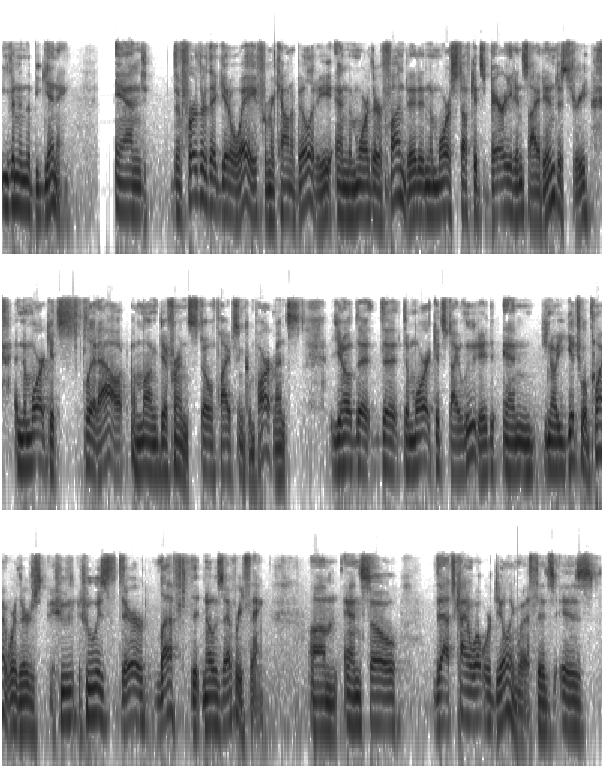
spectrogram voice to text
even in the beginning. And the further they get away from accountability and the more they're funded and the more stuff gets buried inside industry and the more it gets split out among different stovepipes and compartments you know the the the more it gets diluted and you know you get to a point where there's who who is there left that knows everything. Um, and so that's kind of what we're dealing with is is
